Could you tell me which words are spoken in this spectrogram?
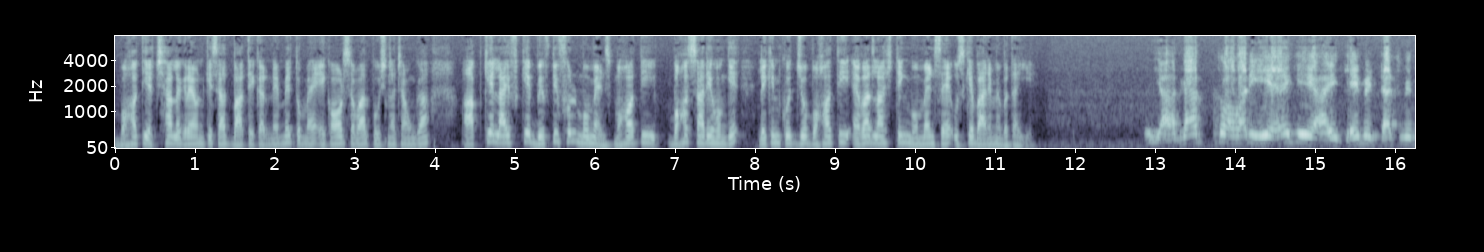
बहुत ही अच्छा लग रहा है उनके साथ बातें करने में। तो मैं एक और सवाल पूछना चाहूँगा। आपके लाइफ के ब्यूटीफुल मोमेंट्स बहुत ही, बहुत सारे होंगे, लेकिन कुछ जो बहुत ही एवर लास्टिंग मोमेंट्स है, उसके बारे में बताइए। यादगार तो हमारी ये है कि आई केम इन टच विद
